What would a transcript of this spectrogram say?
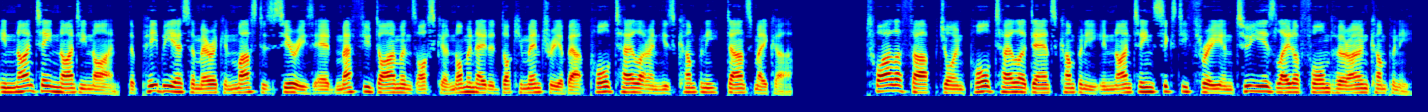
In 1999, the PBS American Masters series aired Matthew Diamond's Oscar-nominated documentary about Paul Taylor and his company, Dancemaker. Twyla Tharp joined Paul Taylor Dance Company in 1963 and two years later formed her own company.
